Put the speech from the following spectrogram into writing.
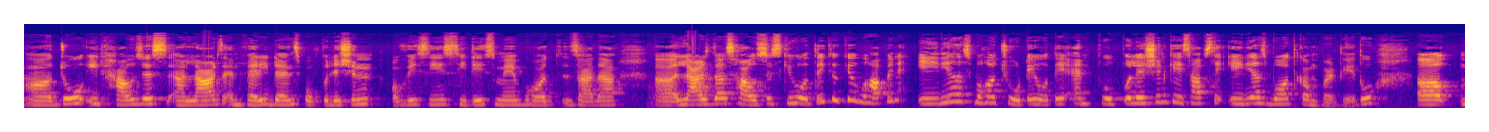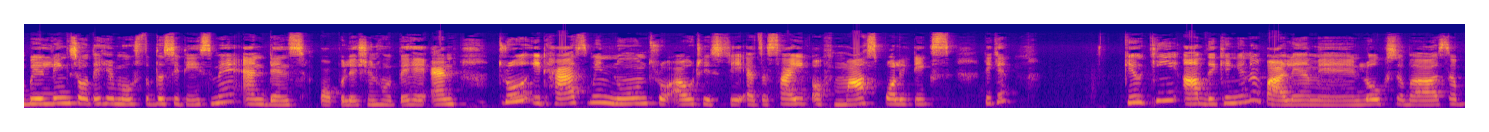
जो it houses large and very dense population obviously cities में बहुत ज़्यादा लार्ज दस हाउसेस की होते हैं, क्योंकि वहाँ पे ना एरियाज़ बहुत छोटे होते हैं एंड पॉपुलेशन के हिसाब से एरियाज़ बहुत कम पड़ते हैं। तो बिल्डिंग्स होते हैं मोस्ट ऑफ़ द सिटीज़ में एंड डेंस पॉपुलेशन होते हैं। And through it has been known throughout history as a side of mass politics ठीक है? क्योंकि आप देखेंगे ना, पार्लियामेंट, लोकसभा, सब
